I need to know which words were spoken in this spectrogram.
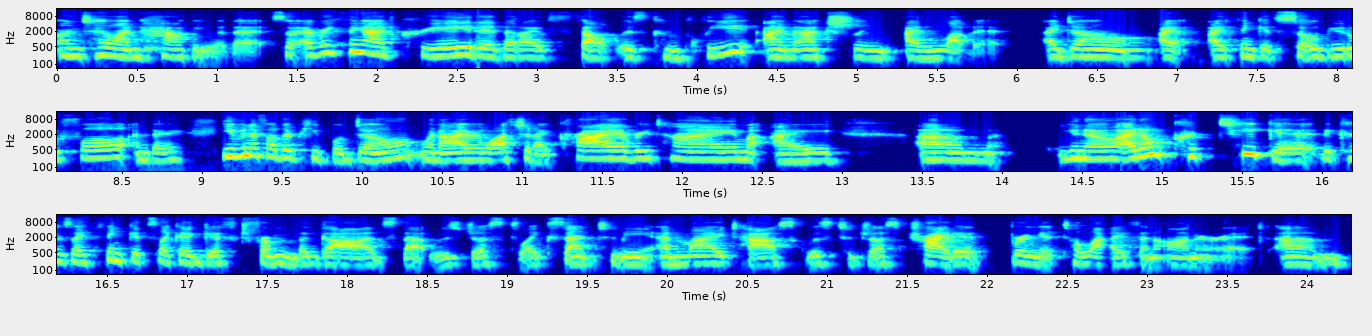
until I'm happy with it. So everything I've created that I've felt is complete, I'm actually, I love it. I don't, I, I think it's so beautiful. And very, even if other people don't, when I watch it, I cry every time. I, um, you know, I don't critique it because I think it's like a gift from the gods that was just like sent to me. And my task was to just try to bring it to life and honor it. Um,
